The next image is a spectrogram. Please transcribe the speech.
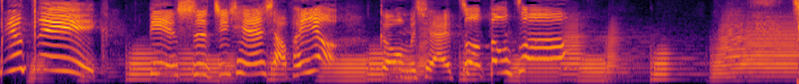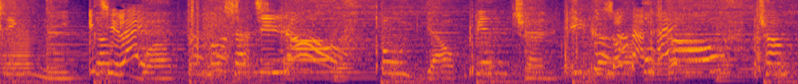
Music，电视机前的小朋友，跟我们一起来做动作。请你一起来，动动小肌肉，不要变成一个头。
